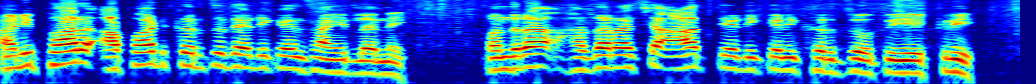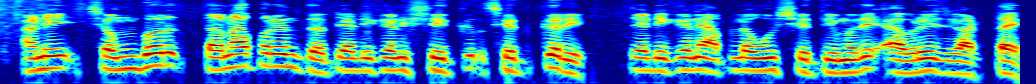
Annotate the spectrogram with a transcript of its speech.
आणि फार अफाट खर्च त्या ठिकाणी सांगितलं नाही. पंधरा हजाराच्या आत त्या ठिकाणी खर्च होतो एकरी. आणि शंभर टनापर्यंत त्या ठिकाणी शेक शेतकरी त्या ठिकाणी आपल्या ऊस शेतीमध्ये ॲव्हरेज गाठताय.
